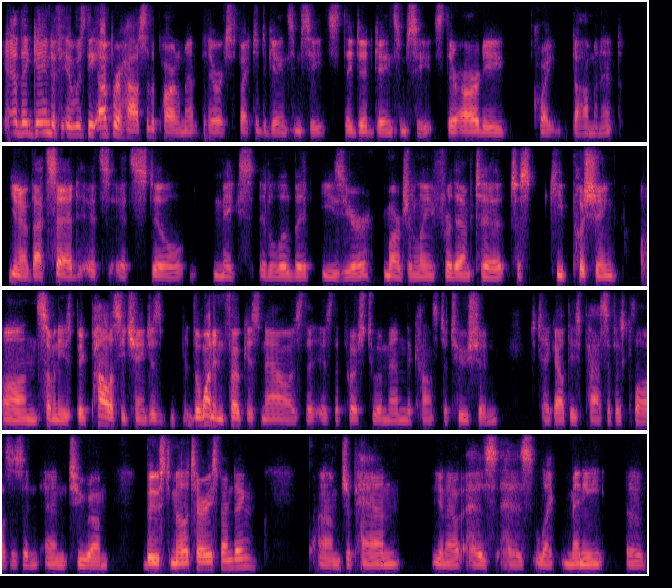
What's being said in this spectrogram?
Yeah, they gained. It was the upper house of the parliament. They were expected to gain some seats. They did gain some seats. They're already quite dominant. You know, that said, it's it still makes it a little bit easier marginally for them to just keep pushing on some of these big policy changes. The one in focus now is the is the push to amend the constitution to take out these pacifist clauses and and to um, boost military spending. Um, Japan, you know, has has like many of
